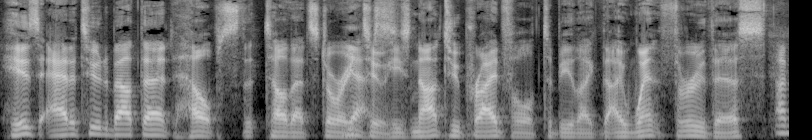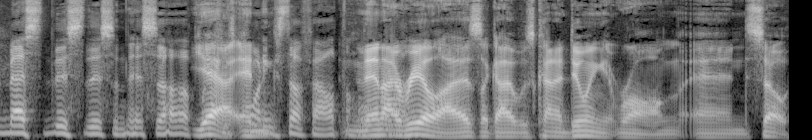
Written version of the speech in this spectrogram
His attitude about that helps th- tell that story Yes. too. He's not too prideful to be like, I went through this. I messed this, this, and this up. Yeah, just and pointing stuff out. The whole then I realized like I was kind of doing it wrong, and so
